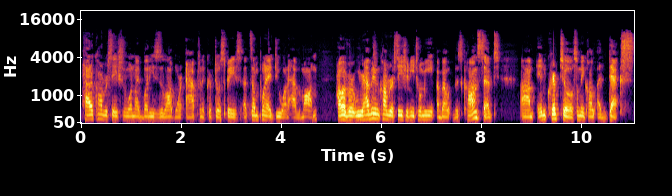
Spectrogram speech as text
had a conversation with one of my buddies is a lot more apt in the crypto space. At some point I do want to have him on. However, we were having a conversation. He told me about this concept um, in crypto, something called a DEX.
